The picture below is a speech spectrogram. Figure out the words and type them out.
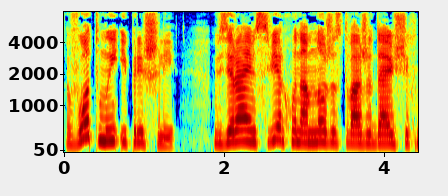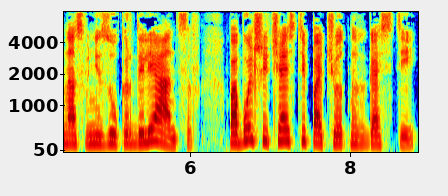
Вот мы и пришли. Взираем сверху на множество ожидающих нас внизу корделианцев, по большей части почетных гостей.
